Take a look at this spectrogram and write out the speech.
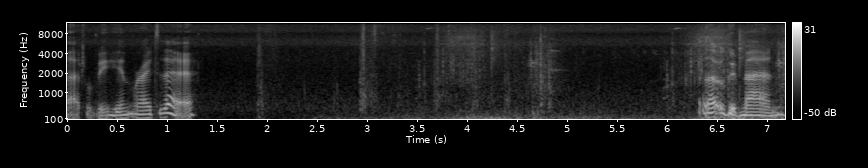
That will be him right there. Hello, good man.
